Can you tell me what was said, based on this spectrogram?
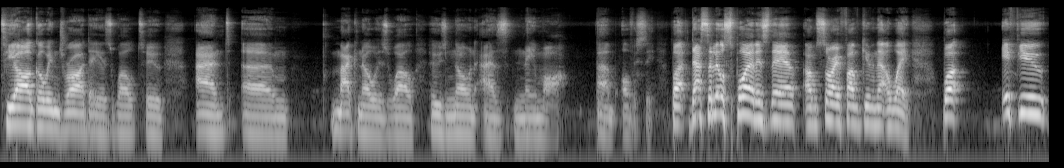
Thiago Andrade as well too, and um, Magno as well, who's known as Neymar, um, obviously. But that's a little spoilers there. I'm sorry if I'm giving that away, but if you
